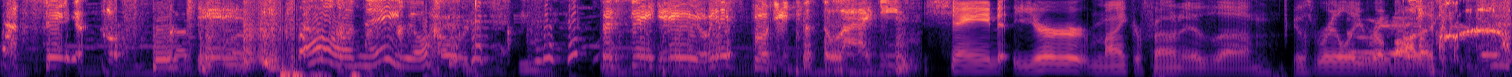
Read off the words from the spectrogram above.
That shit is so spooky. Oh, there you go. This shit is spooky because the lagging. Shane, your microphone is um is really robotic. I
